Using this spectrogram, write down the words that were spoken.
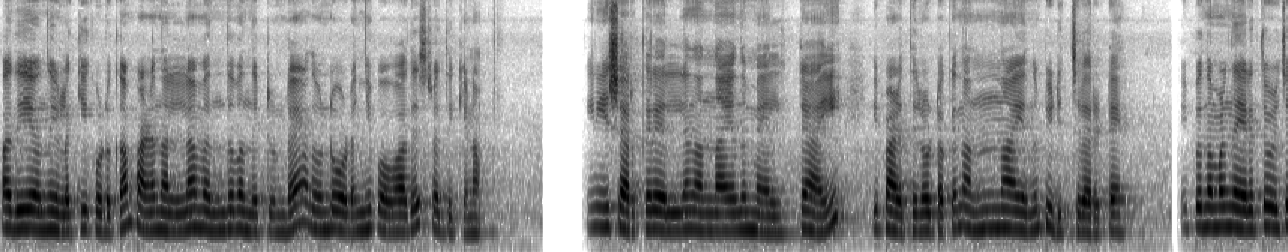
പതിയെ ഒന്ന് ഇളക്കി കൊടുക്കാം. പഴം നല്ല വെന്ത് വന്നിട്ടുണ്ട്. അതുകൊണ്ട് ഉടഞ്ഞു പോവാതെ ശ്രദ്ധിക്കണം. ഇനി ഈ ശർക്കര എല്ലാം നന്നായി ഒന്ന് മെൽറ്റായി ഈ പഴത്തിലോട്ടൊക്കെ നന്നായി ഒന്ന് പിടിച്ച് വരട്ടെ. ഇപ്പോൾ നമ്മൾ നേരത്തെ ഒഴിച്ച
